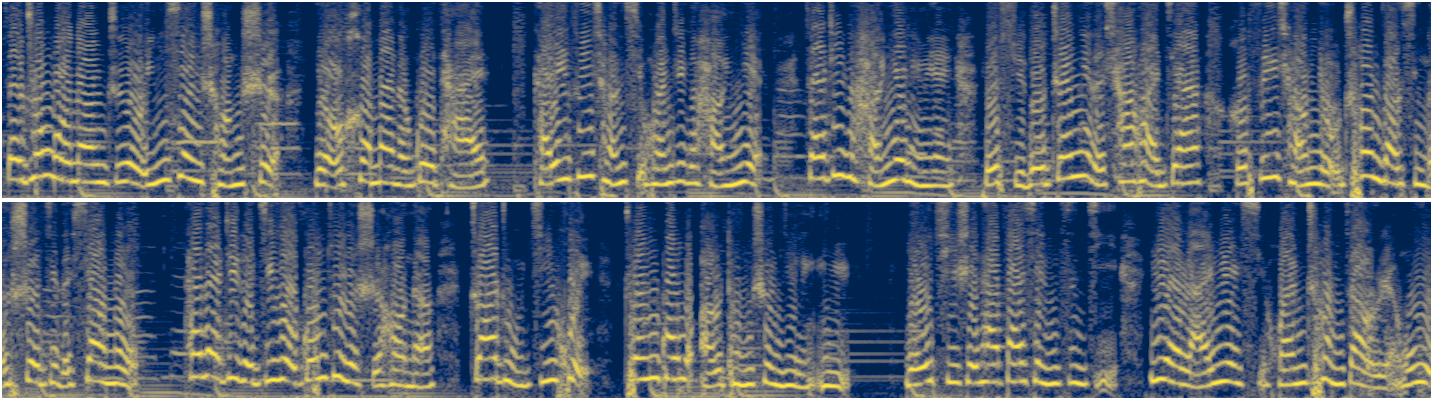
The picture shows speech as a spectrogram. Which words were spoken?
在中国呢，只有一线城市有赫曼的柜台。凯莉非常喜欢这个行业，在这个行业里面有许多专业的插画家和非常有创造性的设计的项目。他在这个机构工作的时候呢，抓住机会专攻儿童设计领域。尤其是他发现自己越来越喜欢创造人物。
